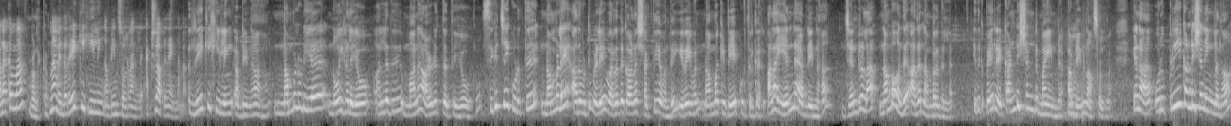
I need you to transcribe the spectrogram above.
வணக்கம் மேம் வணக்கம். மேம் இந்த ரேக்கி ஹீலிங் அப்படின்னு சொல்றாங்களே ஆக்சுவலாக அப்படின்னா என்ன மேம் ரேக்கி ஹீலிங் அப்படின்னா நம்மளுடைய நோய்களையோ அல்லது மன அழுத்தத்தையோ சிகிச்சை கொடுத்து நம்மளே அதை விட்டு வெளியே வர்றதுக்கான சக்தியை வந்து இறைவன் நம்ம கிட்டேயே கொடுத்துருக்காரு. ஆனால் என்ன அப்படின்னா ஜென்ரலாக நம்ம வந்து அதை நம்புறதில்லை. இதுக்கு பேர் கண்டிஷன்டு மைண்ட் அப்படின்னு நான் சொல்லுவேன். ஏன்னா ஒரு ப்ரீ கண்டிஷனிங்கில் தான்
